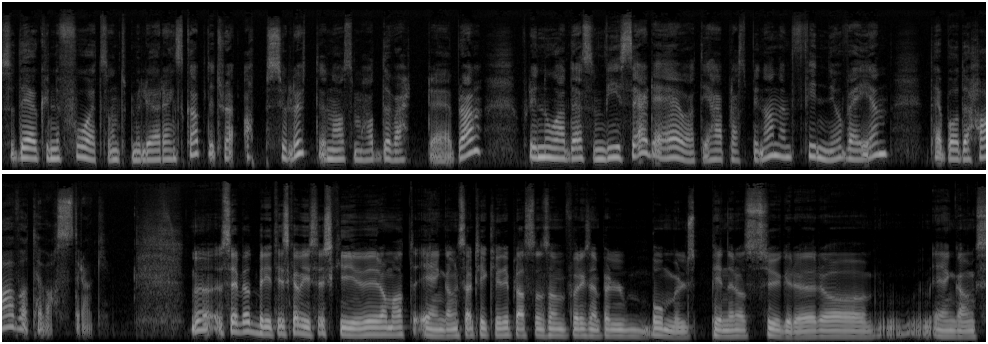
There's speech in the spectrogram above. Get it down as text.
Så det å kunne få et sånt miljøregnskap, det tror jeg absolutt er noe som hadde vært eh, bra. Fordi noe av det som vi ser, det er jo at de her plastpinnene de finner jo veien til både hav og til vassdrag. Nå ser vi at britiske aviser skriver om at engangsartikler i plast, sånn som f.eks. bomullspinner og sugerør og engangs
